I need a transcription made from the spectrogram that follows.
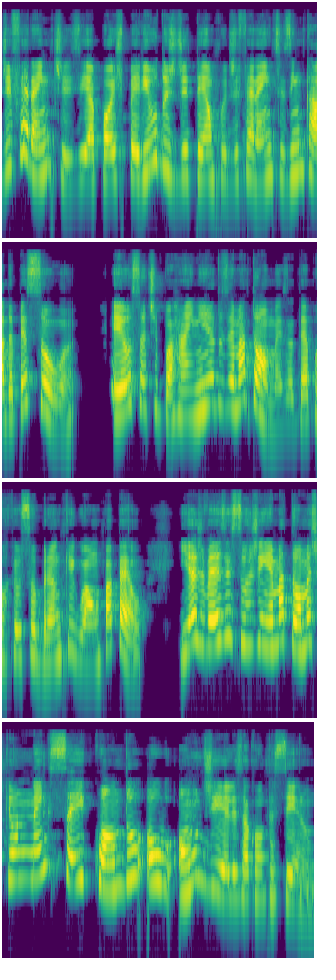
diferentes e após períodos de tempo diferentes em cada pessoa. Eu sou tipo a rainha dos hematomas, até porque eu sou branca igual um papel. E às vezes surgem hematomas que eu nem sei quando ou onde eles aconteceram.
